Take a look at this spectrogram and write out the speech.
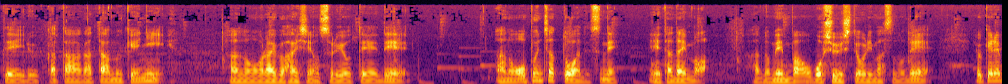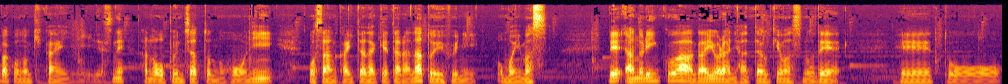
ている方々向けにあのライブ配信をする予定であのオープンチャットはですね、えー、ただいまあのメンバーを募集しておりますのでよければこの機会にですねあのオープンチャットの方にご参加いただけたらなというふうに思います。であのリンクは概要欄に貼っておきますので、えっ、ー、と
